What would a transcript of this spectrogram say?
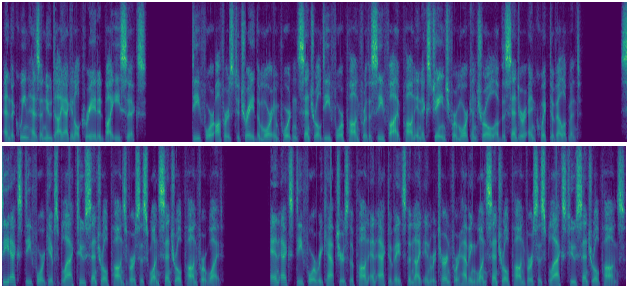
and the queen has a new diagonal created by e6 d4 offers to trade the more important central d4 pawn for the c5 pawn in exchange for more control of the center and quick development. cx d4 gives black two central pawns versus one central pawn for white. nx d4 recaptures the pawn and activates the knight in return for having one central pawn versus black's two central pawns.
